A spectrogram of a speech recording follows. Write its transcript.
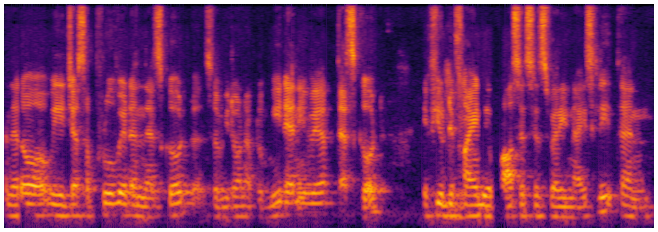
And then oh we just approve it and that's good. So we don't have to meet anywhere. That's good. If you define your processes very nicely then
